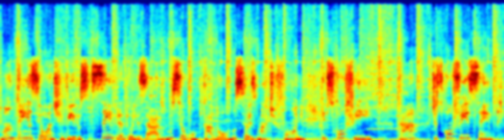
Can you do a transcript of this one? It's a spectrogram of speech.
Mantenha seu antivírus sempre atualizado no seu computador, no seu smartphone e desconfie, tá? Desconfie sempre.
